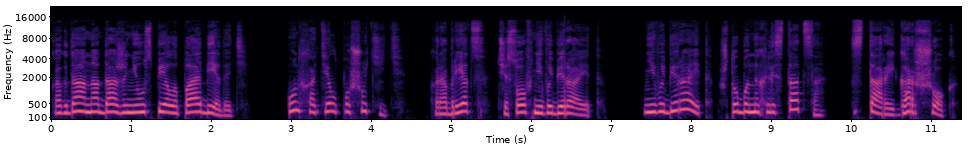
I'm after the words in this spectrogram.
когда она даже не успела пообедать». Он хотел пошутить. Храбрец часов не выбирает. Не выбирает, чтобы нахлестаться? Старый горшок.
